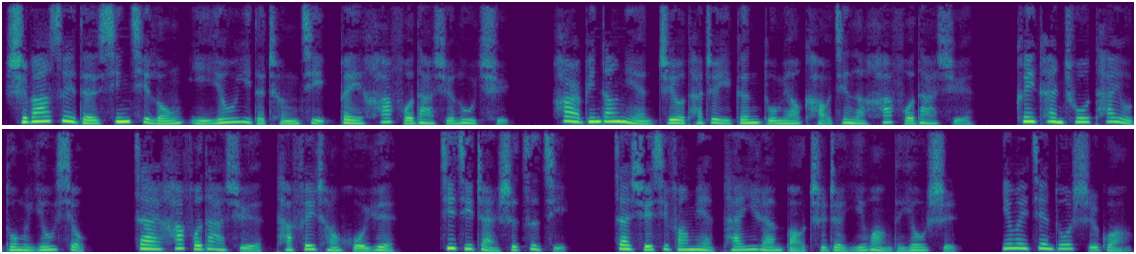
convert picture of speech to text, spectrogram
十八岁的辛弃龙以优异的成绩被哈佛大学录取。哈尔滨当年只有他这一根独苗考进了哈佛大学，可以看出他有多么优秀。在哈佛大学，他非常活跃，积极展示自己。在学习方面，他依然保持着以往的优势。因为见多识广，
